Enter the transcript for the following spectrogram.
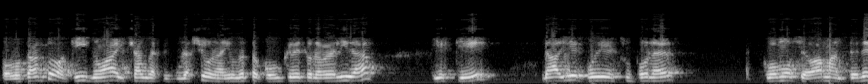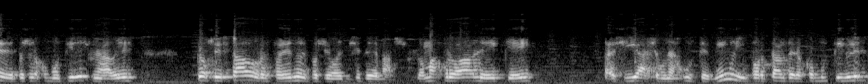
Por lo tanto, aquí no hay ya una especulación, hay un dato concreto en la realidad, y es que nadie puede suponer cómo se va a mantener el precio de los combustibles una vez procesado el referéndum el próximo 27 de marzo. Lo más probable es que allí haya un ajuste muy importante de los combustibles,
